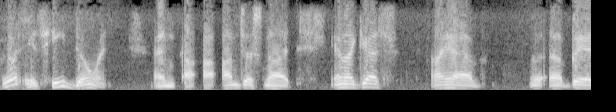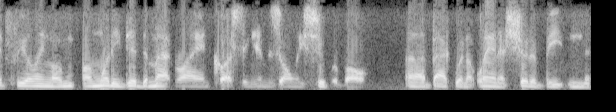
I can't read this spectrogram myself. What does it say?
What is he doing? And I, I, I'm just not. And I guess I have a, a bad feeling on, on what he did to Matt Ryan, costing him his only Super Bowl uh, back when Atlanta should have beaten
